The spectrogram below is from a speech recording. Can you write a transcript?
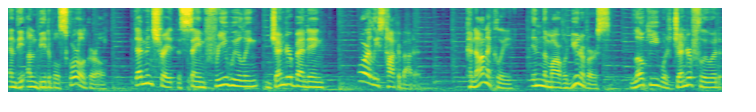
and The Unbeatable Squirrel Girl demonstrate the same freewheeling, gender bending, or at least talk about it. Canonically, in the Marvel Universe, Loki was gender fluid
